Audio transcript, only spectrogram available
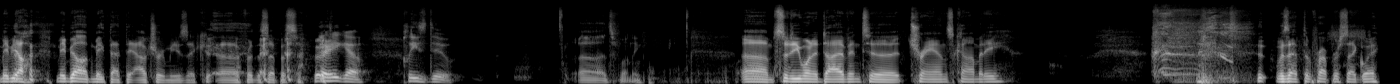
Maybe I'll maybe I'll make that the outro music uh, for this episode. there you go please do Uh, that's funny. Um, so, do you want to dive into trans comedy? Was that the proper segue?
